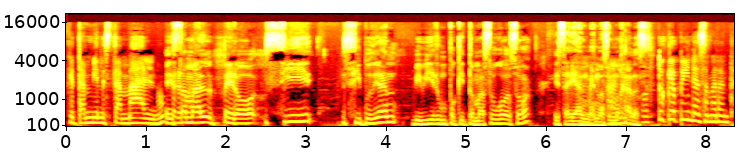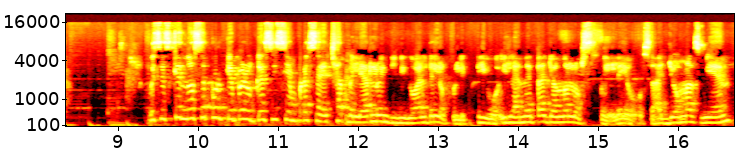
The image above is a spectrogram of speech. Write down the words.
Que también está mal, ¿no? Está mal, pero sí si pudieran vivir un poquito más su gozo, estarían menos enojadas. ¿Tú qué opinas, Amaranta? Pues es que no sé por qué, pero casi siempre se echa a pelear lo individual de lo colectivo. Y la neta, yo no los peleo. O sea, yo más bien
